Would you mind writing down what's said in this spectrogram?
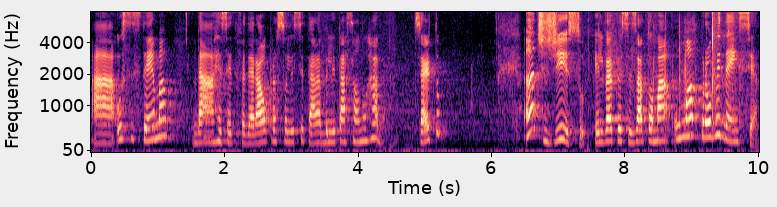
a, o sistema da Receita Federal para solicitar habilitação no radar certo? Antes disso, ele vai precisar tomar uma providência.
